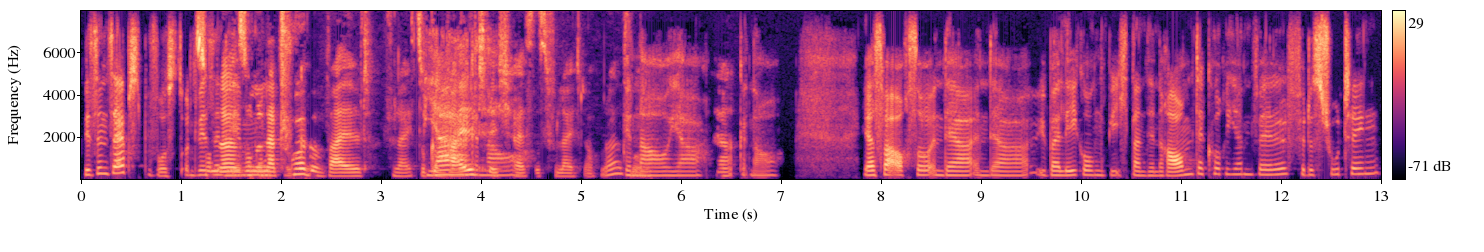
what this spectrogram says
wir sind selbstbewusst und wir so sind eine, eben so eine Naturgewalt, vielleicht so gewaltig genau. heißt es vielleicht auch, ne? So. Genau, ja, genau. Ja, es war auch so in der, in der Überlegung, wie ich dann den Raum dekorieren will für das Shooting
